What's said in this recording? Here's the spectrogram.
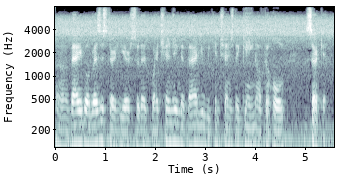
uh, variable resistor here so that by changing the value we can change the gain of the whole circuit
